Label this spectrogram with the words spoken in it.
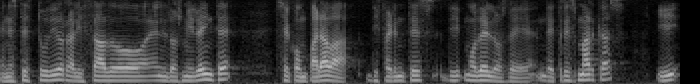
En este estudio realizado en el 2020 se comparaba diferentes modelos de, tres marcas y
